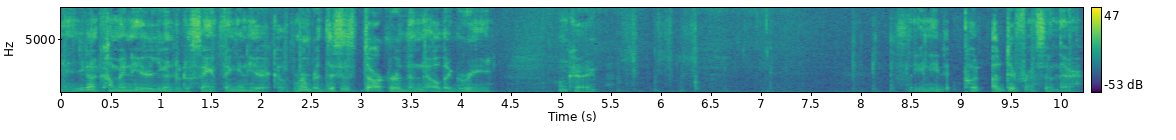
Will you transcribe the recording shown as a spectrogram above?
And you're going to come in here, you're going to do the same thing in here. Because remember, this is darker than the other green. Okay. So you need to put a difference in there.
